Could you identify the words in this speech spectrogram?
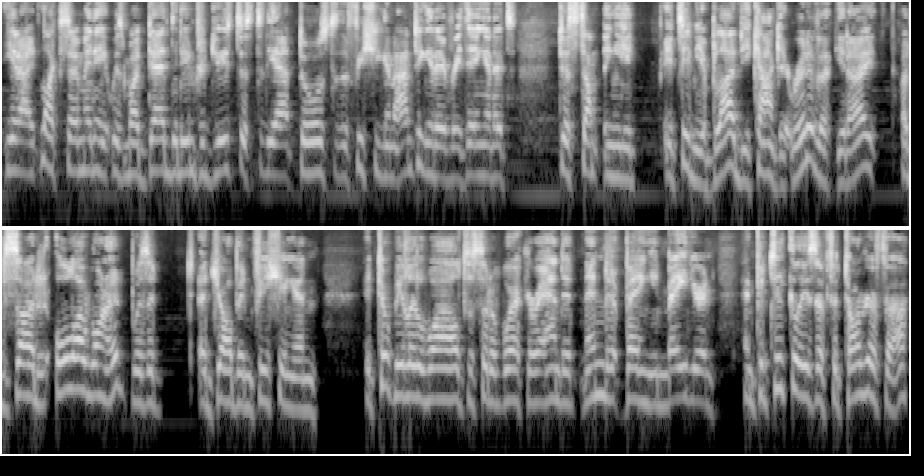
you know, like so many, it was my dad that introduced us to the outdoors, to the fishing and hunting and everything, and it's just something you, it's in your blood. You can't get rid of it, you know. I decided all I wanted was a, a job in fishing, and it took me a little while to sort of work around it and ended up being in media and, and particularly as a photographer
